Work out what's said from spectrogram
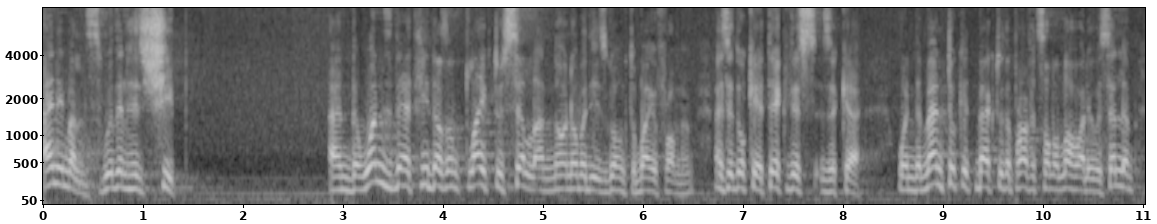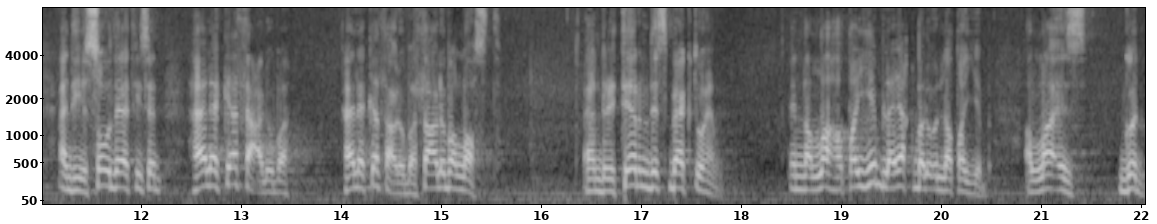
animals within his sheep and the ones that he doesn't like to sell and no, nobody is going to buy from him. I said, okay, take this zakah. When the man took it back to the Prophet wasallam and he saw that, he said, halaka tha'luba, halaka tha'luba, tha'luba lost, and returned this back to him. Inna Allah tayyib la yaqbalu illa tayyib. Allah is good.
